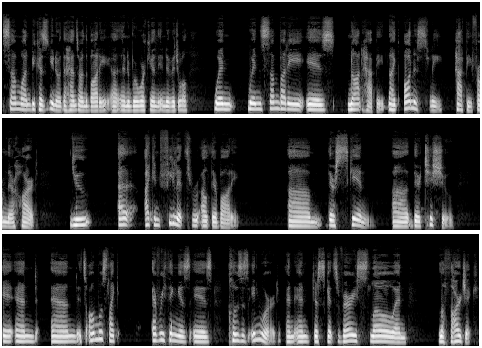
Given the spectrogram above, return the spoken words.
someone, because you know the hands are on the body, uh, and we're working on the individual. When when somebody is not happy, like honestly happy from their heart, you, uh, I can feel it throughout their body, um, their skin, uh, their tissue, and and it's almost like everything is is closes inward and and just gets very slow and lethargic.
